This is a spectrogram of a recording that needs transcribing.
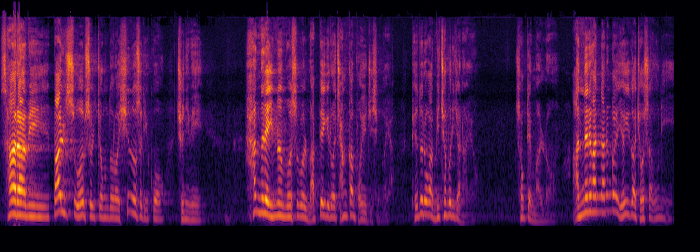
사람이 빨 수 없을 정도로 흰 옷을 입고 주님이 하늘에 있는 모습을 맛배기로 잠깐 보여주신 거야. 베드로가 미쳐버리잖아요. 속된 말로. 안 내려간다는 거야. 여기가 조사오니.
